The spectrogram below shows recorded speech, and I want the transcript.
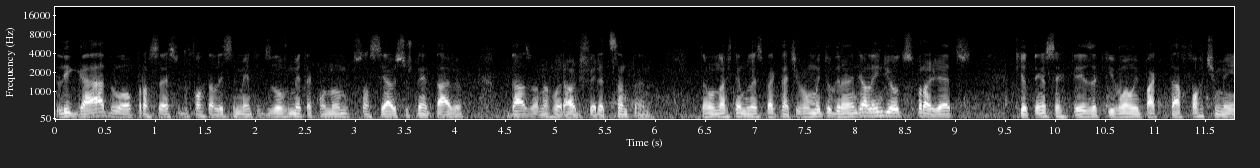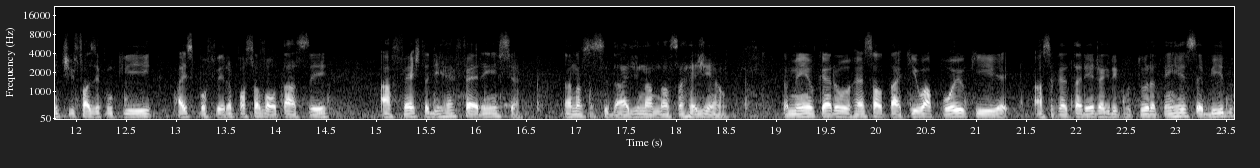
ligado ao processo do fortalecimento e desenvolvimento econômico, social e sustentável da zona rural de Feira de Santana. Então nós temos uma expectativa muito grande, além de outros projetos que eu tenho certeza que vão impactar fortemente e fazer com que a Expofeira possa voltar a ser a festa de referência da nossa cidade e na nossa região. Também eu quero ressaltar aqui o apoio que a Secretaria de Agricultura tem recebido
